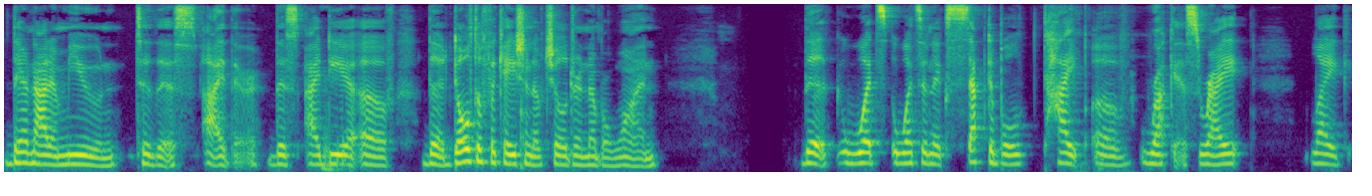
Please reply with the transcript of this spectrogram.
they're not immune to this either. This idea of the adultification of children, number one, the what's what's an acceptable type of ruckus, right? Like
